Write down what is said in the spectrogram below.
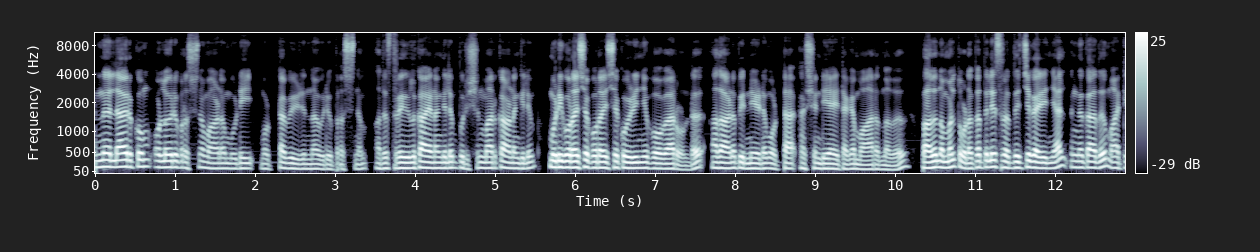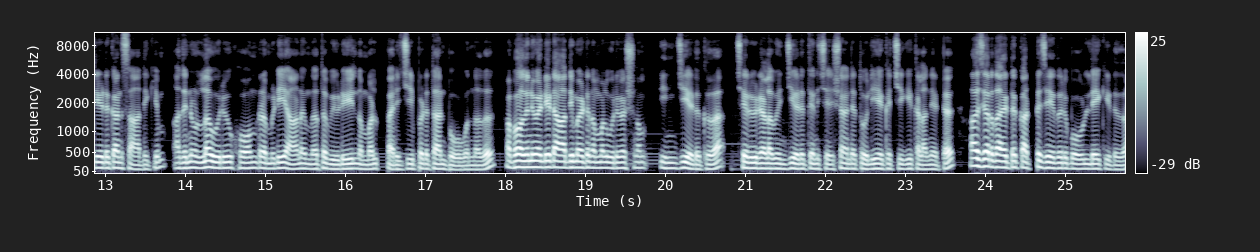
ഇന്ന് എല്ലാവർക്കും ഉള്ള ഒരു പ്രശ്നമാണ് മുടി മുട്ട വീഴുന്ന ഒരു പ്രശ്നം. അത് സ്ത്രീകൾക്കാണെങ്കിലും പുരുഷന്മാർക്കാണെങ്കിലും മുടി കുറേശ്ശെ കുറേശ്ശെ കൊഴിഞ്ഞു പോകാറുണ്ട്. അതാണ് പിന്നീട് മുട്ട കഷണ്ടിയായിട്ടൊക്കെ മാറുന്നത്. അപ്പോൾ അത് നമ്മൾ തുടക്കത്തിൽ ശ്രദ്ധിച്ചു കഴിഞ്ഞാൽ നിങ്ങൾക്ക് അത് മാറ്റിയെടുക്കാൻ സാധിക്കും. അതിനുള്ള ഒരു ഹോം റെമഡിയാണ് ഇന്നത്തെ വീഡിയോയിൽ നമ്മൾ പരിചയപ്പെടുത്താൻ പോകുന്നത്. അപ്പോൾ അതിന് വേണ്ടിയിട്ട് ആദ്യമായിട്ട് നമ്മൾ ഒരു കഷ്ണം ഇഞ്ചി എടുക്കുക. ചെറിയൊരളവ് ഇഞ്ചി എടുത്തതിന് ശേഷം അതിന്റെ തൊലിയൊക്കെ ചീകി കളഞ്ഞിട്ട് അത് ചെറുതായിട്ട് കട്ട് ചെയ്തൊരു ബൗളിലേക്ക് ഇടുക.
